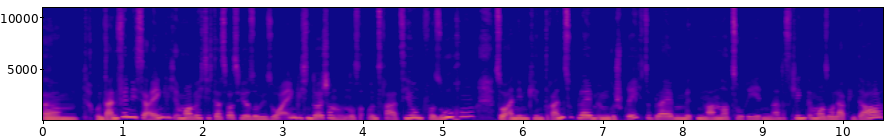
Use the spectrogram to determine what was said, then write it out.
Ähm, und dann finde ich es ja eigentlich immer wichtig, das, was wir sowieso eigentlich in Deutschland und uns, unserer Erziehung versuchen, so an dem Kind dran zu bleiben, im Gespräch zu bleiben, miteinander zu reden. Ne? Das klingt immer so lapidar,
